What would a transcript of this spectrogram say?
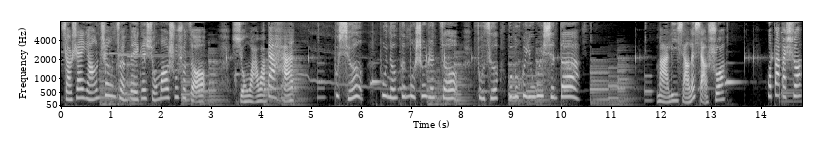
小山羊正准备跟熊猫叔叔走，熊娃娃大喊：“不行，不能跟陌生人走，否则我们会有危险的。”玛丽想了想，说：“我爸爸说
